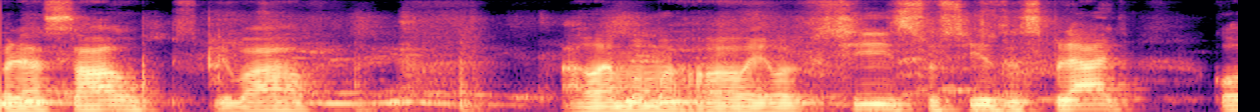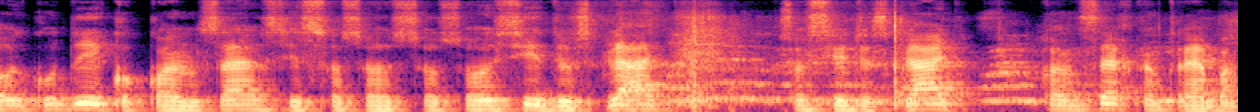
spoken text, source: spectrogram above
плясав, співав, але мама говорила, всі сусіди сплять, коли куди ко- концерт, всі су- су- су- сусіди сплять, сусіди сплять, концерт не треба.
